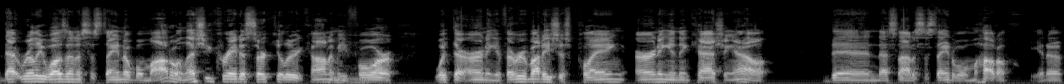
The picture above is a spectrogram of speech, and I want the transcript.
that really wasn't a sustainable model unless you create a circular economy mm-hmm. for what they're earning. If everybody's just playing, earning, and then cashing out, then that's not a sustainable model, you know?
